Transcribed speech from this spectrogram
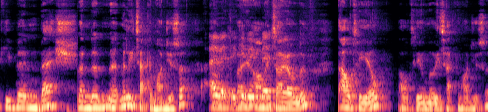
2005 ben de milli takım hocası. Evet 2005. Ahmet Ayolu. 6 yıl. 6 yıl milli takım hocası.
